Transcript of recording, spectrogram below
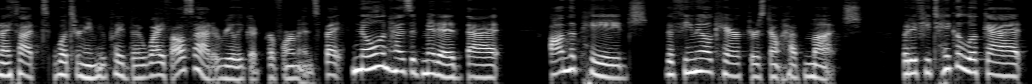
And I thought, what's her name? Who played the wife also had a really good performance. But Nolan has admitted that on the page, the female characters don't have much. But if you take a look at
